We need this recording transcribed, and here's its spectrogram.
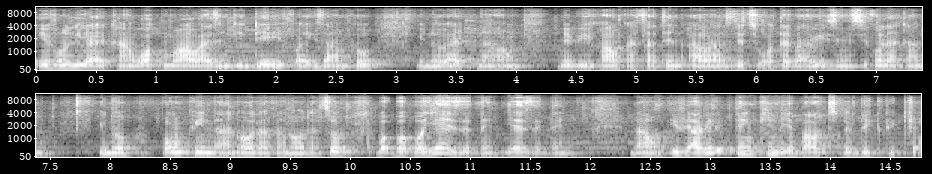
if only I can work more hours in the day, for example. You know, right now maybe you can't work at certain hours due to whatever reasons. If only I can, you know, pump in and all that and all that. So, but but but here's the thing. Here's the thing. Now, if you are really thinking about the big picture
